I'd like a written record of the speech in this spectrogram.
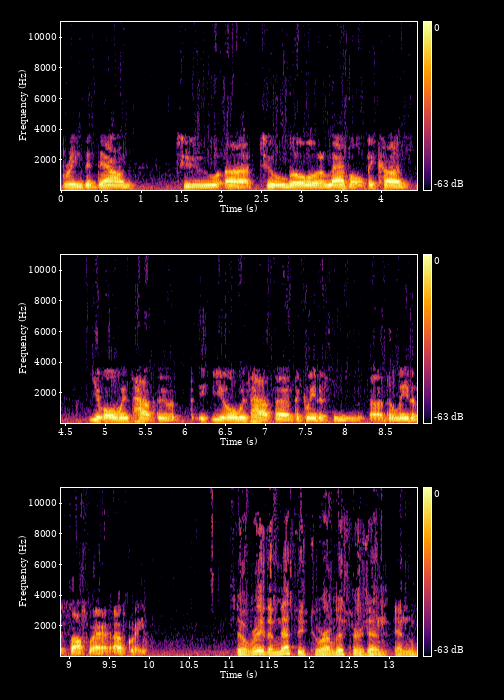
brings it down to uh, to a lower level because you always have the you always have the, the greatest and uh, the latest software upgrade. So really, the message to our listeners, and and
